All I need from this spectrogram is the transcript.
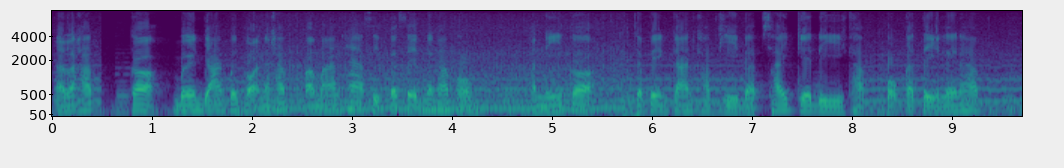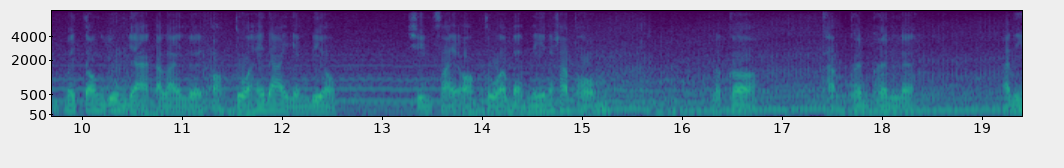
เอาละครับ ก็เบิร์นยางไปก่อนนะครับ ประมาณ 50%นะครับผม อันนี้ก็จะเป็นการขับขี่แบบใช้เกียร์ดีขับปกติเลยนะครับ ไม่ต้องยุ่งยากอะไรเลยออกตัวให้ได้อย่างเดียว ชิงไฟออกตัวแบบนี้นะครับผม แล้วก็ขับเพลินๆเลย อันนี้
